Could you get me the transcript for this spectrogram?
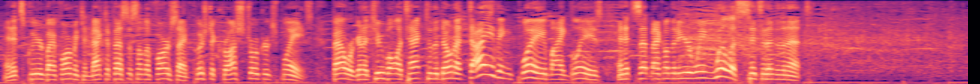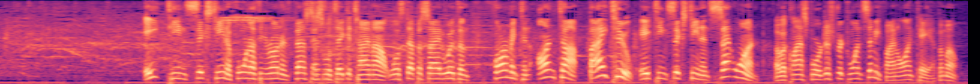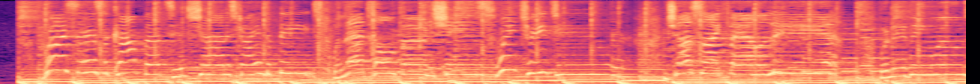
And it's cleared by Farmington. Back to Festus on the far side. Pushed across Stroker's plays. Bauer going to two ball attack to the donut. Diving play by Glaze. And it's set back on the near wing. Willis hits it into the net. 18 16, a 4 0 run, and Festus will take a timeout. We'll step aside with them. Farmington on top by two, 18 16, and set one of a Class 4 District 1 semifinal on KFMO. Price is the competition is trying to beat. Well, at Home Furnishings, we treat you just like family. Living rooms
